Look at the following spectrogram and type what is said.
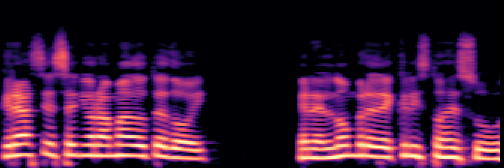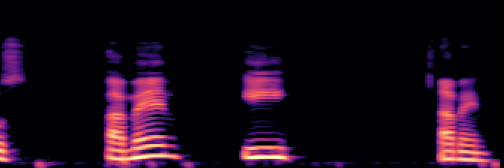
Gracias Señor amado te doy. En el nombre de Cristo Jesús. Amén y amén.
